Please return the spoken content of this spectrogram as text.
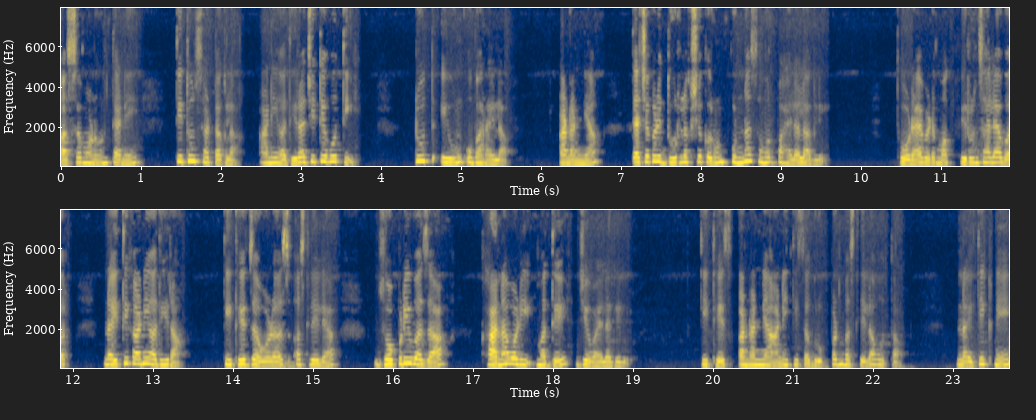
असं म्हणून त्याने तिथून सटकला आणि अधिरा जिथे होती टूत येऊन उभा राहिला. अनन्या त्याच्याकडे दुर्लक्ष करून पुन्हा समोर पाहायला लागले. थोड्या वेळ मग फिरून झाल्यावर नैतिक आणि अधिरा तिथे जवळच असलेल्या झोपडी वजा खानावळीमध्ये जेवायला गेले. तिथेच अनन्या आणि तिचा ग्रुप पण बसलेला होता. नैतिकने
